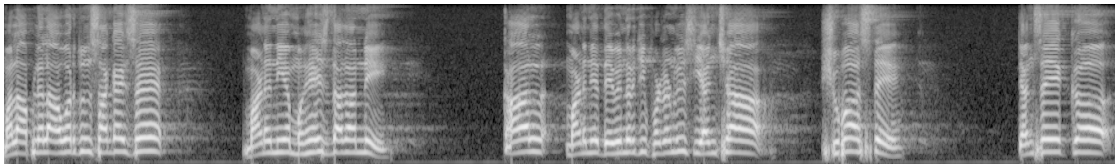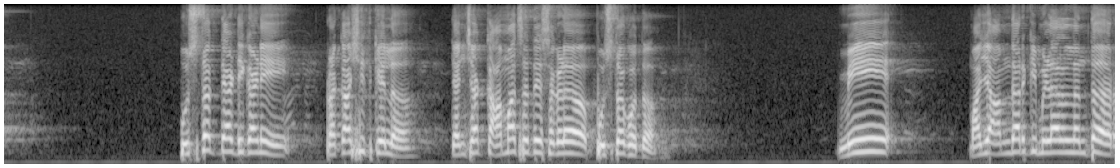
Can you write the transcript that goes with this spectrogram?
मला आपल्याला आवर्जून सांगायचंय माननीय महेश दादांनी काल माननीय देवेंद्रजी फडणवीस यांच्या शुभ हस्ते त्यांचं एक पुस्तक त्या ठिकाणी प्रकाशित केलं. त्यांच्या कामाचं ते सगळं पुस्तक होतं. मी माझी आमदारकी मिळाल्यानंतर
